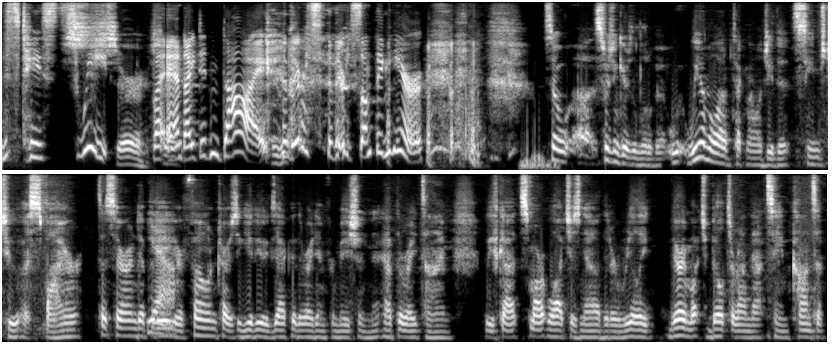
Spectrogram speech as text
this tastes sweet. Sure. But sure. and I didn't die. Yeah. there's there's something here. so uh, switching gears a little bit, we have a lot of technology that seems to aspire to serendipity. Yeah. Your phone tries to give you exactly the right information at the right time. We've got smartwatches now that are really very much built around that same concept.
